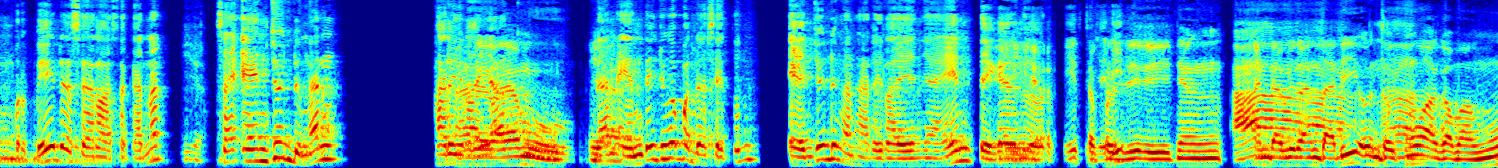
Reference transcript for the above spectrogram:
yang berbeda saya rasa karena yeah. saya enjoy dengan hari, hari rayaku rayamu. dan yeah. ente juga pada saat itu enjoy dengan hari rayanya ente kan itu seperti jadi yang ah, anda bilang tadi untukmu nah, agamamu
